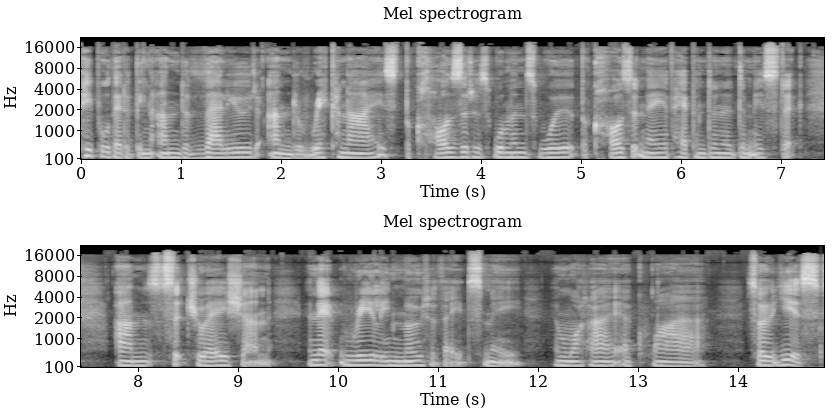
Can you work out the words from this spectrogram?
people that have been undervalued, under recognized because it is women's work, because it may have happened in a domestic um, situation. And that really motivates me in what I acquire. So, yes,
